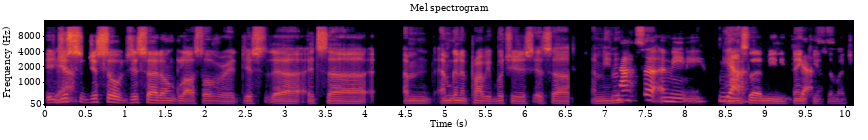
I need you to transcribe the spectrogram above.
It yeah. Just, just so, just so I don't gloss over it, just uh, it's uh, I'm, I'm gonna probably butcher this. It's uh, Amini. Mahsa Amini. Yeah. Mahsa Amini. Thank yes. you so much.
